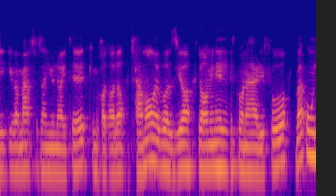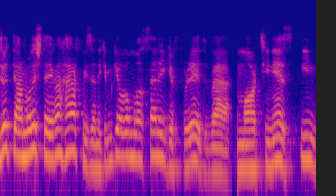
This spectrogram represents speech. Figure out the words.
لیگی و مخصوصا یونایتد که می‌خواد حالا تمام بازی ها دامینیت کنه حریفو. و اونجا در موردش دقیقا حرف می‌زنه که میگه آقا ما سر اینکه فرد و مارتینز این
